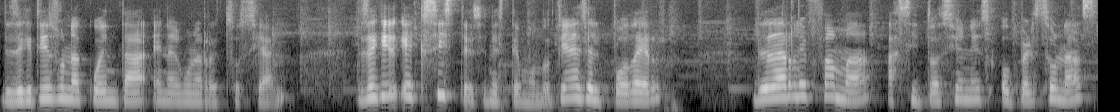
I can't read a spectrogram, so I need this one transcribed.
Desde que tienes una cuenta en alguna red social, desde que existes en este mundo, tienes el poder de darle fama a situaciones o personas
